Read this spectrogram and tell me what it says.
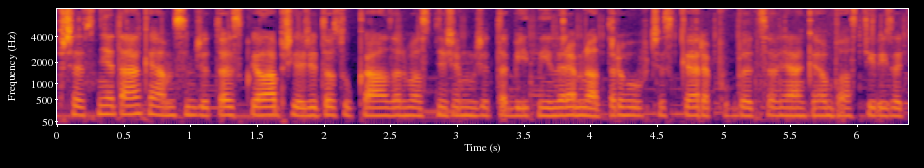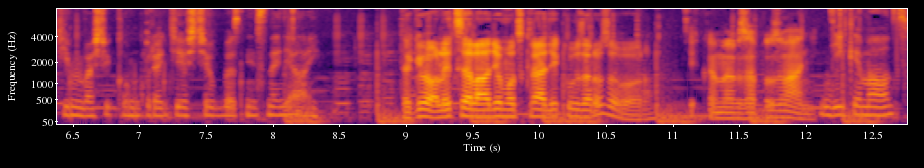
Přesně tak, já myslím, že to je skvělá příležitost ukázat vlastně, že můžete být lídrem na trhu v České republice v nějaké oblasti, když zatím vaši konkurenti ještě vůbec nic nedělají. Tak jo, Alice, Láďo, moc krát děkuji za rozhovor. Děkujeme za pozvání. Díky moc.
